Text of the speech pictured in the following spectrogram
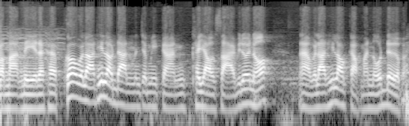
ประมาณนี้นะครับ ก็เวลาที่เราดันมันจะมีการเขย่าสายไปด้วยเนาะอ่าเวลาที่เรากลับมาโน้ตเดิมอะ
